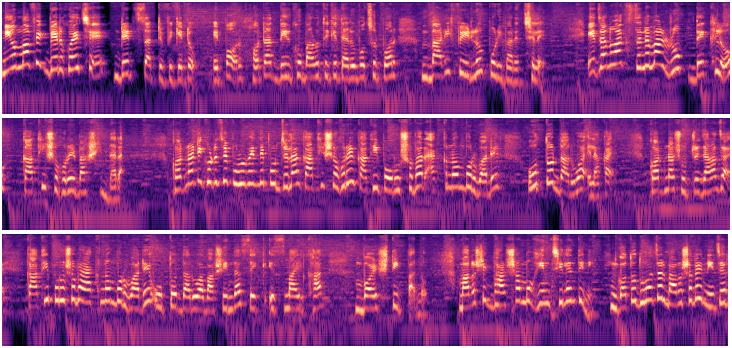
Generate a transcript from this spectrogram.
নিয়মমাফিক বের হয়েছে ডেথ সার্টিফিকেটও। এরপর হঠাৎ দীর্ঘ বারো থেকে ১৩ বছর পর বাড়ি ফিরল পরিবারের ছেলে। এ যেন এক সিনেমার রূপ দেখল কাথি শহরের বাসিন্দারা। ঘটনাটি ঘটেছে পূর্ব মেদিনীপুর জেলার কাথি শহরের কাথি পৌরসভার এক নম্বর ওয়ার্ডের উত্তর দারুয়া এলাকায়। ঘটনা সূত্রে জানা যায়, কাথি পুরসভার এক নম্বর ওয়ার্ডে উত্তর দারুয়া বাসিন্দা শেখ ইসমাইল খান বয়স তিপ্পান্ন। মানসিক ভারসাম্যহীন ছিলেন তিনি। গত দু হাজার বারো সালে নিজের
